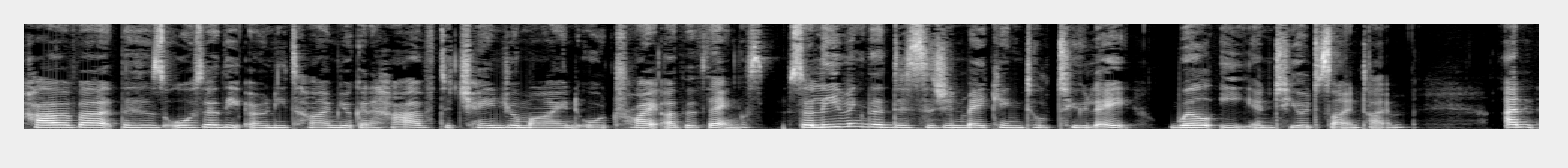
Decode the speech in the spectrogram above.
However, this is also the only time you're going to have to change your mind or try other things. So, leaving the decision making till too late will eat into your design time. And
